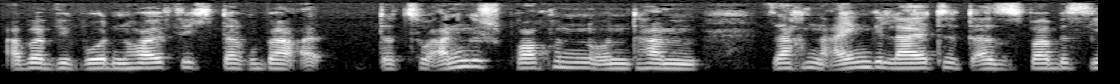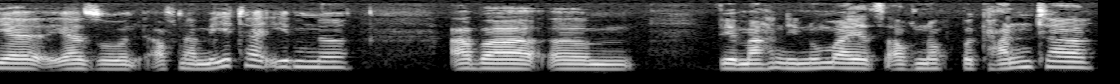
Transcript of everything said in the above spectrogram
aber wir wurden häufig darüber dazu angesprochen und haben Sachen eingeleitet. Also es war bisher eher so auf einer Metaebene, aber ähm, wir machen die Nummer jetzt auch noch bekannter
